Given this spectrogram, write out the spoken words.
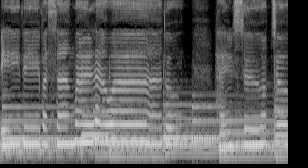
입이 바싹 말라와도 할 수 없죠.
